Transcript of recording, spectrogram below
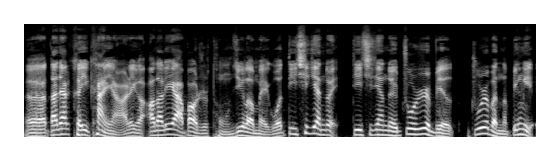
呃，大家可以看一眼啊，这个澳大利亚报纸统计了美国第七舰队第七舰队驻日本驻日本的兵力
